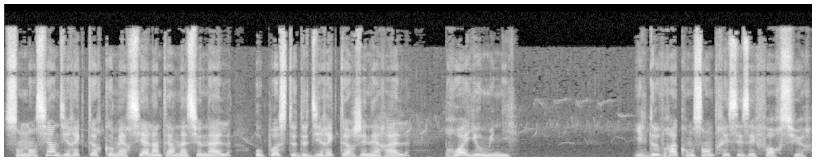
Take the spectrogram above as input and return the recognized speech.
son ancien directeur commercial international, au poste de directeur général, Royaume-Uni. Il devra concentrer ses efforts sur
